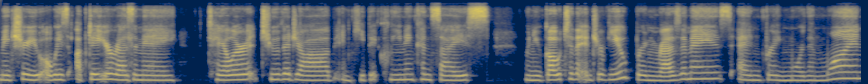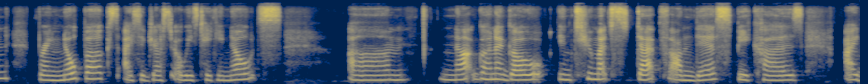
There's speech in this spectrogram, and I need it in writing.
Make sure you always update your resume, tailor it to the job, and keep it clean and concise. When you go to the interview, bring resumes and bring more than one. Bring notebooks. I suggest always taking notes. Um, not going to go in too much depth on this because I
